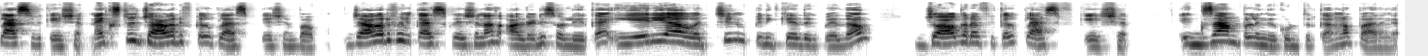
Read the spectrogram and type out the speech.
classification next geographical classification பார்ப்போம். ஜாகிரபிக்கல் கிளாஸிஃபிகேஷனாக ஆல்ரெடி சொல்லியிருக்கேன். ஏரியா வச்சு பிரிக்கிறதுக்கு பேர் தான் ஜாகிரபிக்கல் கிளாஸிஃபிகேஷன் எக்ஸாம்பிள் இங்கே கொடுத்துருக்காங்க பாருங்கள்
